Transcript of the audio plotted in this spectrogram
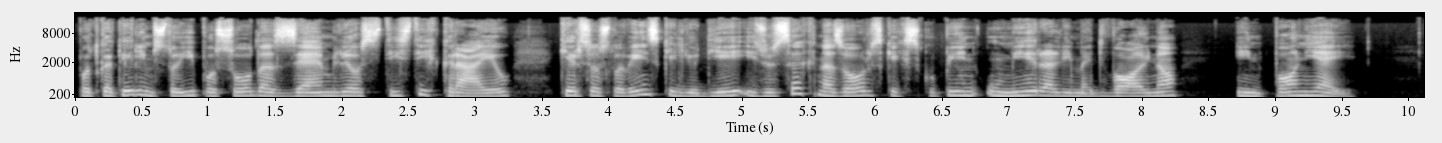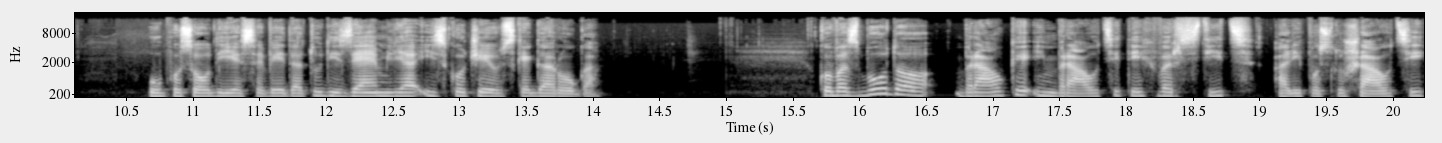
pod katerim stoji posoda z zemljo z tistih krajev, kjer so slovenski ljudje iz vseh nazorskih skupin umirali med vojno in po njej. V posodi je seveda tudi zemlja iz kočevskega roga. Ko vas bodo bravke in bravci teh vrstic ali poslušalci,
